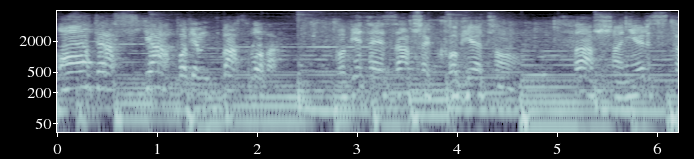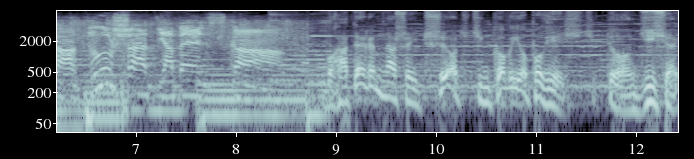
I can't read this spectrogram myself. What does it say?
O, teraz ja powiem dwa słowa. Kobieta jest zawsze kobietą. Twarz anielska, dusza diabelska. Bohaterem naszej trzyodcinkowej opowieści, którą dzisiaj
